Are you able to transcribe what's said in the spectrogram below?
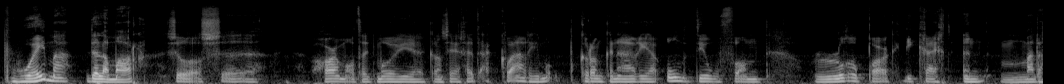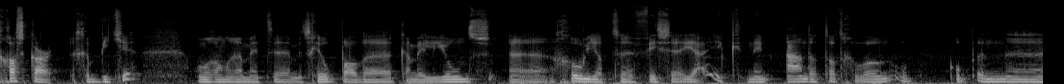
Poema de la Mar, zoals uh, Harm altijd mooi uh, kan zeggen, het aquarium op Gran Canaria, onderdeel van Park, die krijgt een Madagaskar gebiedje. Onder andere met, uh, met schildpadden, chameleons, Goliathvissen. Ja, ik neem aan dat dat gewoon op op een uh,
